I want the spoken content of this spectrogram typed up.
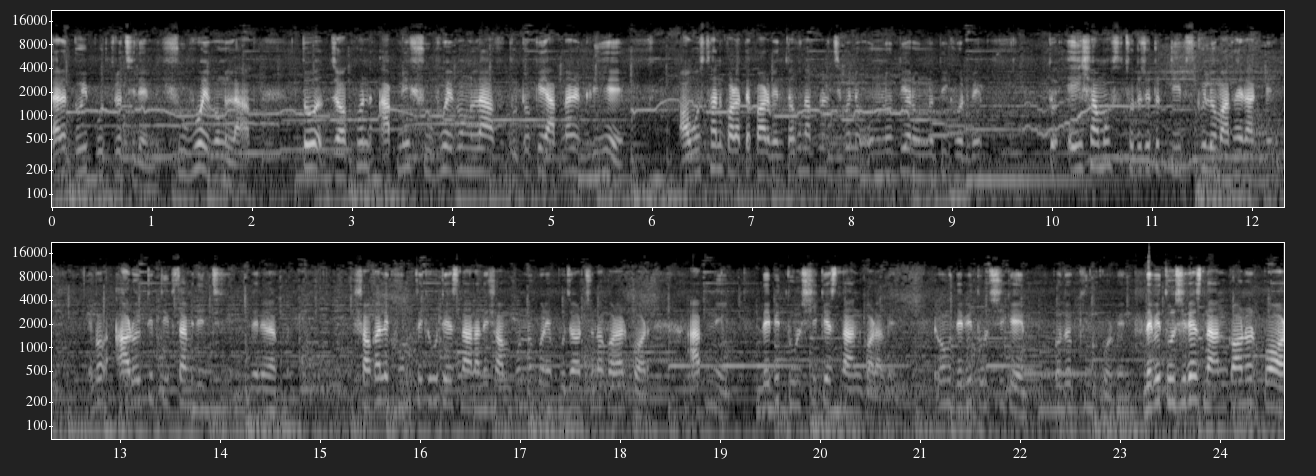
তারা দুই পুত্র ছিলেন, শুভ এবং লাভ। তো যখন আপনি শুভ এবং লাভ দুটোকে আপনার গৃহে অবস্থান করাতে পারবেন, তখন আপনার জীবনে উন্নতি আর উন্নতি ঘটবে। তো এই সমস্ত ছোটো ছোটো টিপসগুলো মাথায় রাখবেন এবং আরও একটি টিপস আমি দিচ্ছি, জেনে রাখুন। সকালে ঘুম থেকে উঠে স্নানাদি সম্পূর্ণ করে পূজা অর্চনা করার পর আপনি দেবী তুলসীকে স্নান করাবেন এবং দেবী তুলসীকে প্রদক্ষিণ করবেন। দেবী তুলসীকে স্নান করানোর পর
